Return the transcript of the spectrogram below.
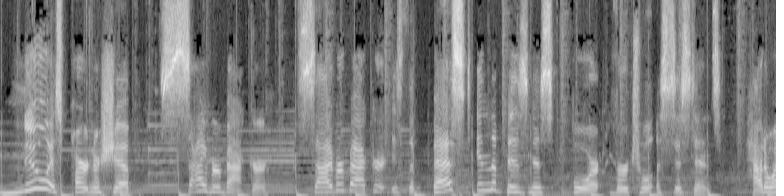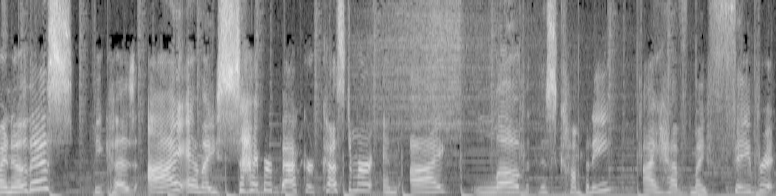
newest partnership Cyberbacker. Cyberbacker is the best in the business for virtual assistants. How do I know this? Because I am a Cyberbacker customer and I love this company. I have my favorite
